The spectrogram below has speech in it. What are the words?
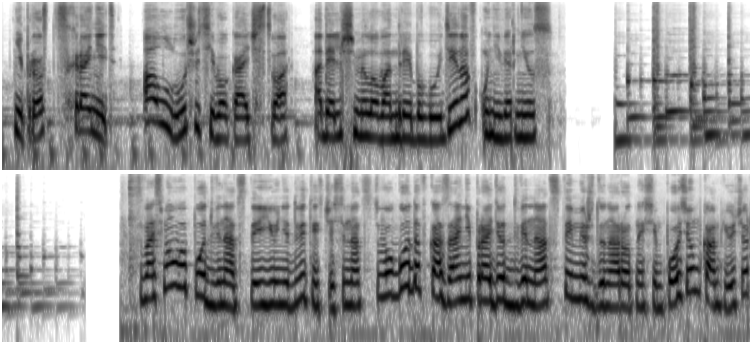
– не просто сохранить, а улучшить его качество. Адель Шамилова, Андрей Багаудинов, Univer News. С 8 по 12 июня 2017 года в Казани пройдет 12-й международный симпозиум Computer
